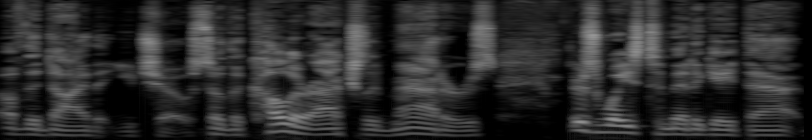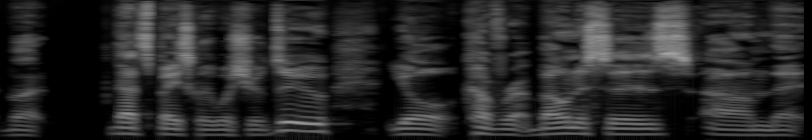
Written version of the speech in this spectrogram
of the die that you chose. So the color actually matters. There's ways to mitigate that but that's basically what you'll do. You'll cover up bonuses um, that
